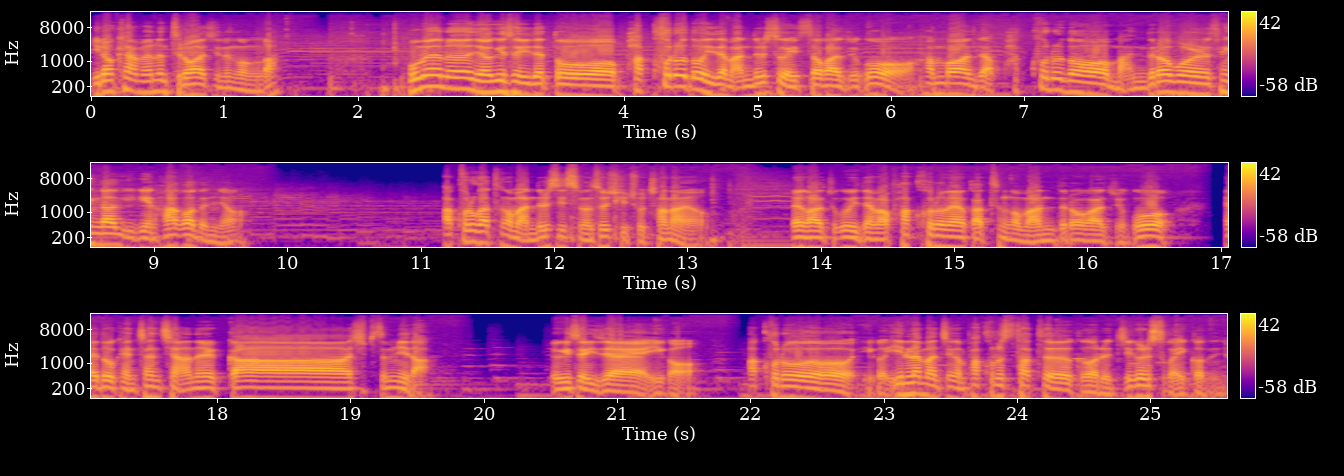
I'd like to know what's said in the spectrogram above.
이렇게 하면은 들어와지는 건가? 보면은 여기서 이제 또 파쿠르도 이제 만들 수가 있어가지고 한번 이제 파쿠르도 만들어 볼 생각이긴 하거든요. 파쿠르 같은 거 만들 수 있으면 솔직히 좋잖아요. 그래가지고 이제 막 파쿠르 맵 같은 거 만들어가지고 해도 괜찮지 않을까 싶습니다. 여기서 이제 이거 파쿠르 이거 1렙만 찍은 파쿠르 스타트 그거를 찍을 수가 있거든요.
